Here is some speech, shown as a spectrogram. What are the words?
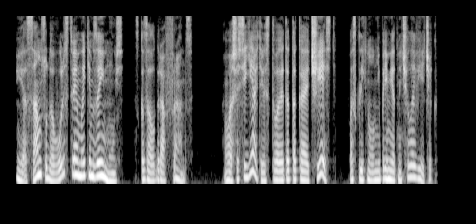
«Я сам с удовольствием этим займусь», — сказал граф Франц. «Ваше сиятельство — это такая честь!» — воскликнул неприметный человечек.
